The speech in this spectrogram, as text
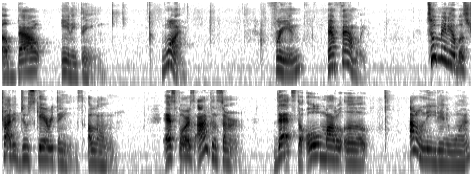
about anything. One, friend and family. Too many of us try to do scary things alone. As far as I'm concerned, that's the old model of I don't need anyone.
